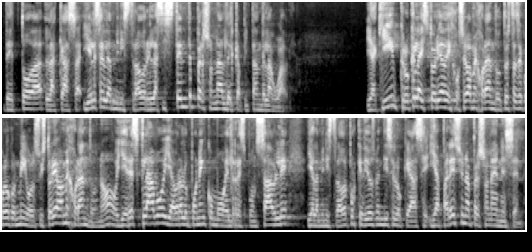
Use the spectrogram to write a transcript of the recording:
de toda la casa. Y él es el administrador, el asistente personal del capitán de la guardia. Y aquí creo que la historia de José va mejorando. Tú estás de acuerdo conmigo. Su historia va mejorando, ¿no? Oye, era esclavo y ahora lo ponen como el responsable y el administrador porque Dios bendice lo que hace. Y aparece una persona en escena.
